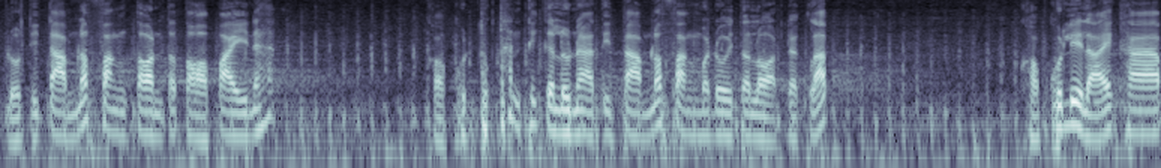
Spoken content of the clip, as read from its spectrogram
โปรดติดตามรับฟังตอนต่อๆไปนะฮะขอบคุณทุกท่านที่กรุณาติดตามรับฟังมาโดยตลอดนะครับ ขอบคุณหลายๆครับ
